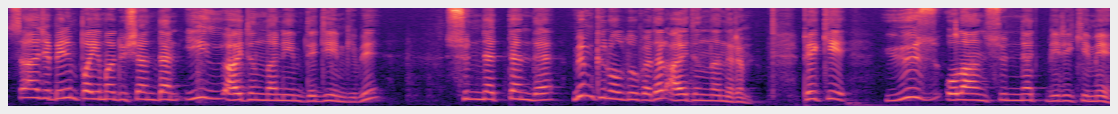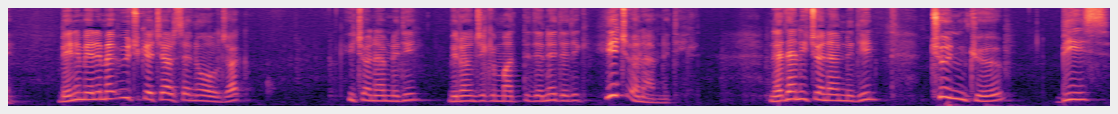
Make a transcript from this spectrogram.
sadece benim payıma düşenden iyi aydınlanayım dediğim gibi sünnetten de mümkün olduğu kadar aydınlanırım. Peki yüz olan sünnet birikimi benim elime üç geçerse ne olacak? Hiç önemli değil. Bir önceki maddede ne dedik? Hiç önemli değil. Neden hiç önemli değil? Çünkü biz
